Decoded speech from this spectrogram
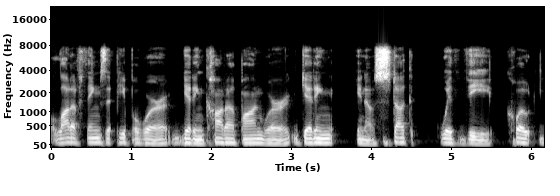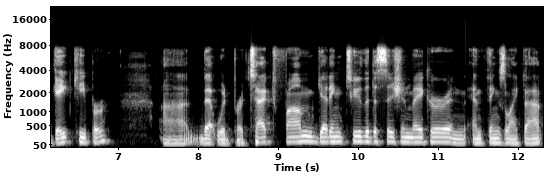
a lot of things that people were getting caught up on were getting you know stuck with the quote gatekeeper uh, that would protect from getting to the decision maker and and things like that.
